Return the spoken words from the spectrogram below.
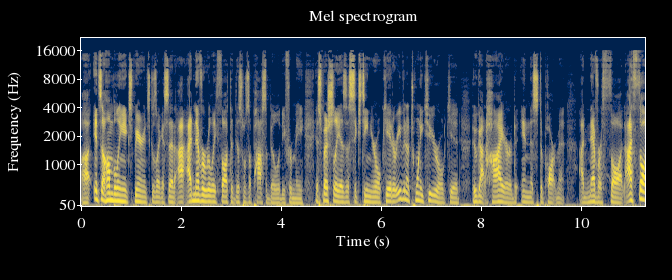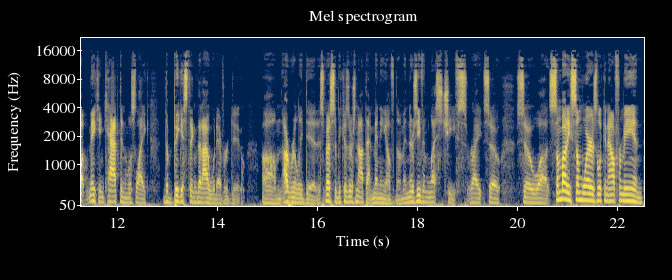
Uh, it's a humbling experience because, like I said, I, I never really thought that this was a possibility for me, especially as a 16 year old kid or even a 22 year old kid who got hired in this department. I never thought. I thought making captain was like the biggest thing that I would ever do. Um, I really did, especially because there's not that many of them, and there's even less Chiefs, right? So, so uh, somebody somewhere is looking out for me, and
